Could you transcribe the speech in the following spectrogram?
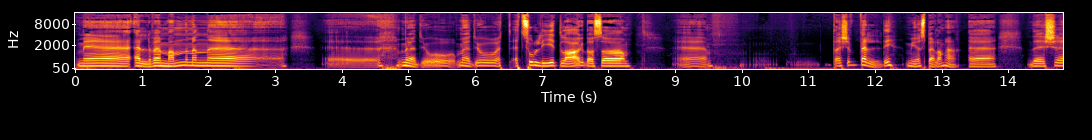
med elleve mann, men uh, uh, møter jo, møter jo et, et solid lag, da, så uh, Det er ikke veldig mye å spille om her. Det er ikke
